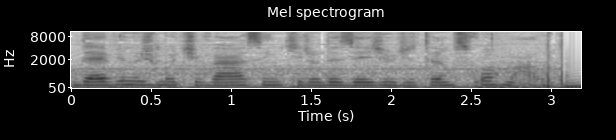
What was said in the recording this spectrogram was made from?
deve nos motivar a sentir o desejo de transformá-lo.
